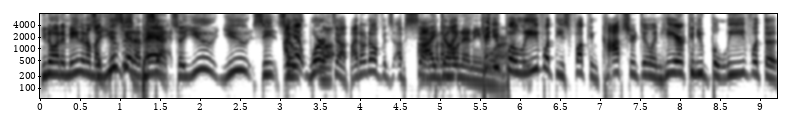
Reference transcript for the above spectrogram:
You know what I mean? And I'm so like, you get upset. bad. So you you see. So, I get worked well, up. I don't know if it's upset. I but I'm don't like, Can you believe what these fucking cops are doing here? Can you believe what the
